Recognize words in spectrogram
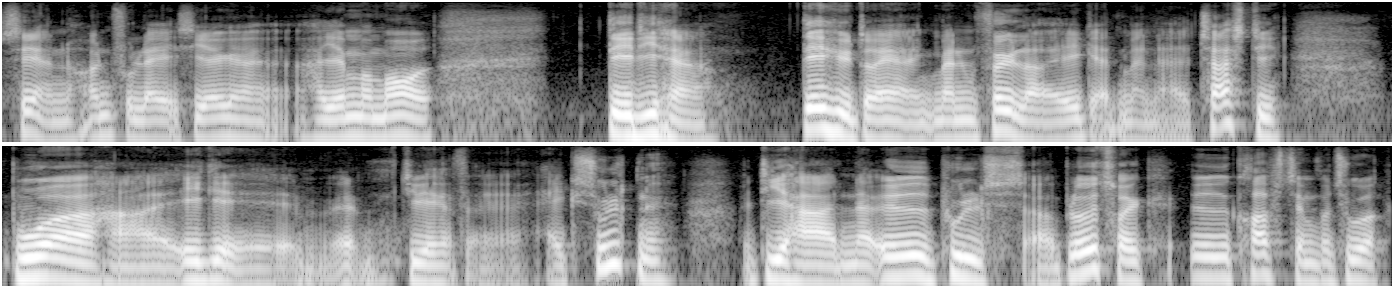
ser en håndfuld af cirka herhjemme om året, det er de her dehydrering. Man føler ikke, at man er tørstig. Brugere har ikke, øh, de øh, er ikke sultne. De har den øget puls og blodtryk, øget kropstemperatur,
